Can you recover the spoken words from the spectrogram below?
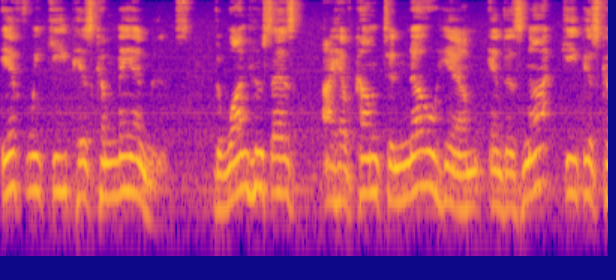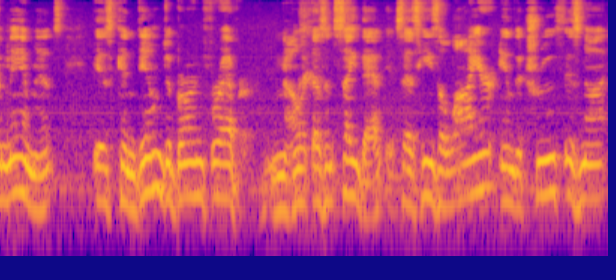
if we keep his commandments. The one who says, I have come to know him and does not keep his commandments is condemned to burn forever. No, it doesn't say that. It says he's a liar and the truth is not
